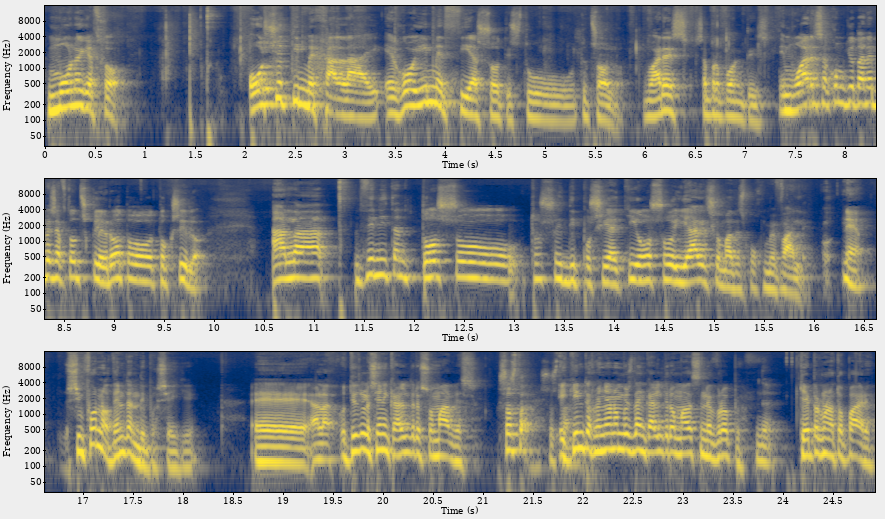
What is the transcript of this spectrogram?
Μόνο γι' αυτό. Όχι ότι με χαλάει, εγώ είμαι θεία σώτη του, του Τσόλο. Μου αρέσει σαν προπονητής. Μου άρεσε ακόμη και όταν έπαιζε αυτό το σκληρό το, το ξύλο. Αλλά δεν ήταν τόσο, τόσο εντυπωσιακή όσο οι άλλες ομάδες που έχουμε βάλει. Ναι, συμφωνώ, δεν ήταν εντυπωσιακή. Ε, αλλά ο τίτλος είναι οι καλύτερες ομάδες. Σωστά. σωστά. Εκείνη τη χρονιά νομίζω ήταν η καλύτερη ομάδα στην Ευρώπη. Ναι. Και έπρεπε να το πάρει.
